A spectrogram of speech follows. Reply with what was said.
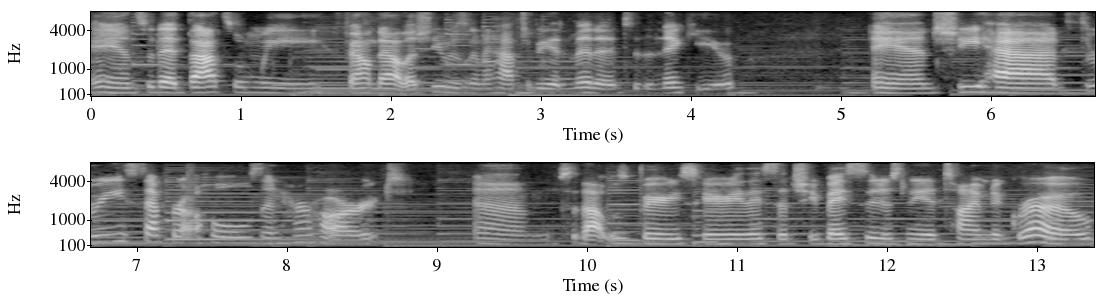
And so that that's when we found out that she was going to have to be admitted to the NICU and she had three separate holes in her heart. Um, so that was very scary. They said she basically just needed time to grow.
